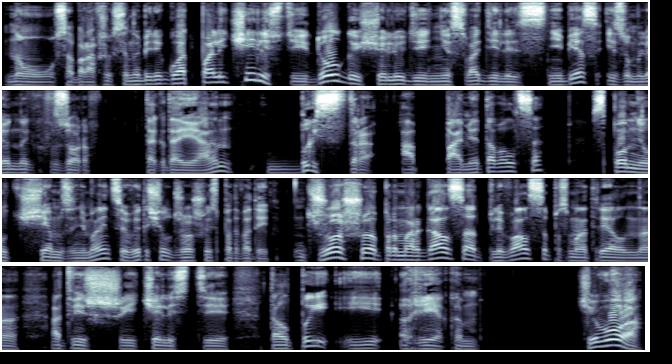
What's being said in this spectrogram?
Но у собравшихся на берегу отпали челюсти, и долго еще люди не сводили с небес изумленных взоров. Тогда Иоанн быстро опамятовался, вспомнил, чем занимается, и вытащил Джошу из-под воды. Джошуа проморгался, отплевался, посмотрел на отвисшие челюсти толпы и реком. «Чего?»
